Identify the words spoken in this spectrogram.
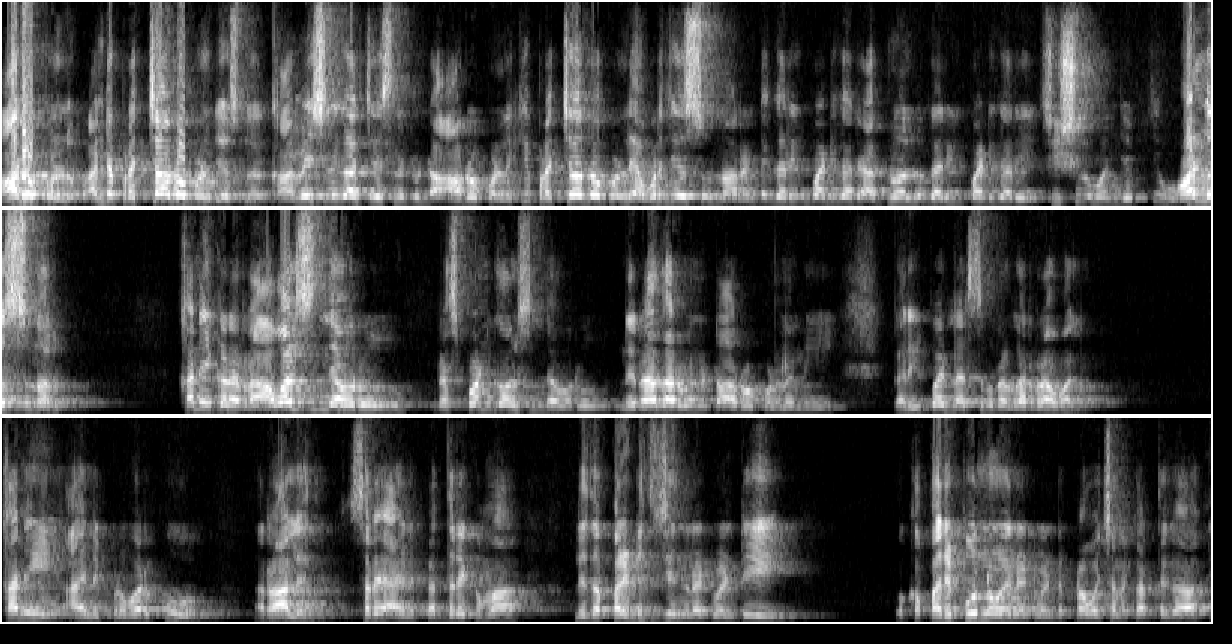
ఆరోపణలు అంటే ప్రత్యారోపణలు చేస్తున్నారు. కామేశ్వరి గారు చేసినటువంటి ఆరోపణలకి ప్రత్యారోపణలు ఎవరు చేస్తున్నారంటే గరిగిపాటి గారి అభిమానులు గరిగిపాటి గారి శిష్యులు అని చెప్పి వాళ్ళు వస్తున్నారు. కానీ ఇక్కడ రావాల్సింది ఎవరు? రెస్పాండ్ కావాల్సింది ఎవరు? నిరాధారమైన ఆరోపణలని గరికపాటి నరసింహరావు గారు రావాలి. కానీ ఆయన ఇప్పటి వరకు రాలేదు. సరే ఆయన పెద్దరికమా? లేదా పరిణితి చెందినటువంటి ఒక పరిపూర్ణమైనటువంటి ప్రవచనకర్తగా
